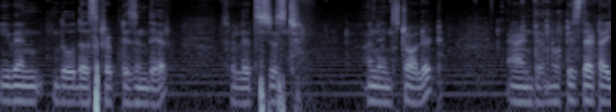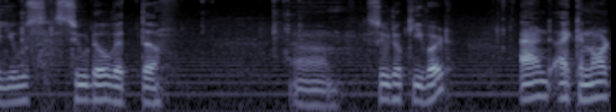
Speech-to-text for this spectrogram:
even though the script isn't there. So let's just uninstall it and uh, notice that I use sudo with the um, sudo keyword. And I cannot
